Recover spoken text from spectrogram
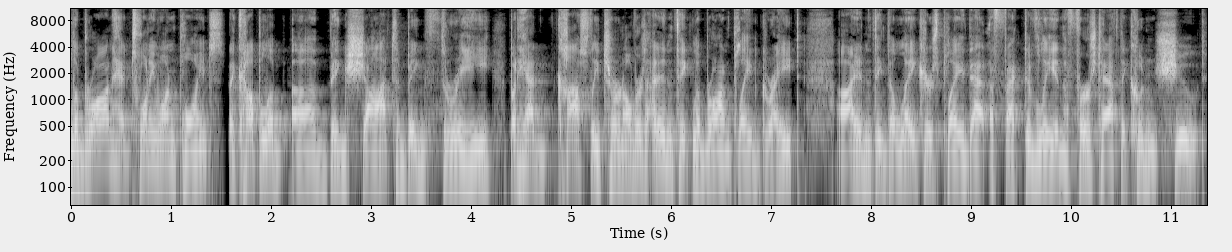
LeBron had 21 points, a couple of uh, big shots, a big three, but he had costly turnovers. I didn't think LeBron played great. Uh, I didn't think the Lakers played that effectively in the first half. They couldn't shoot.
